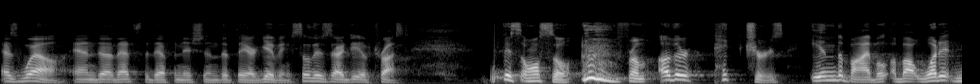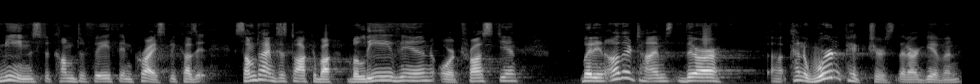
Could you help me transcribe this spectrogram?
as well, and uh, that's the definition that they are giving. So there's the idea of trust. This also from other pictures in the Bible about what it means to come to faith in Christ, because it sometimes it's talked about believe in or trust in. But in other times, there are uh, kind of word pictures that are given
